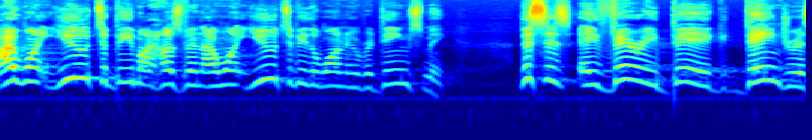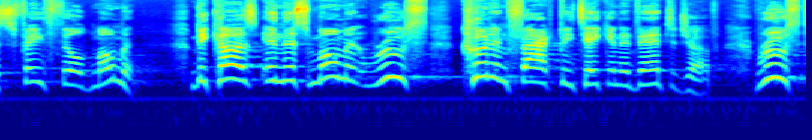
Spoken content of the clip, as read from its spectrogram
I want you to be my husband. I want you to be the one who redeems me. This is a very big, dangerous, faith filled moment. Because in this moment, Ruth could in fact be taken advantage of. Ruth,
